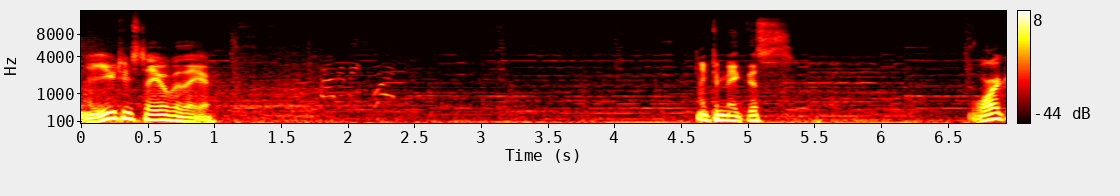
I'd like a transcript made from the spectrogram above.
Now you two stay over there. I can make this work.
